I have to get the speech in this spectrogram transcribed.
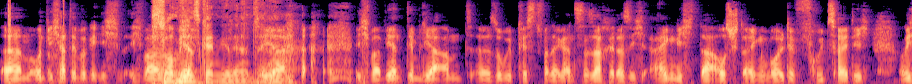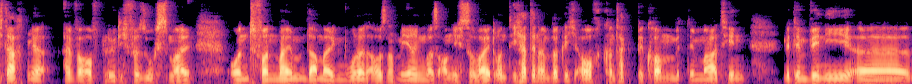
Ähm, und ich hatte wirklich, ich, ich war... So haben wir uns kennengelernt, ja. ja. Ich war während dem Lehramt äh, so bepisst von der ganzen Sache, dass ich eigentlich da aussteigen wollte, frühzeitig. Und ich dachte mir einfach auf blöd, ich versuch's mal. Und von meinem damaligen Wohnort aus nach Mehring war es auch nicht so weit. Und ich hatte dann wirklich auch Kontakt bekommen mit dem Martin, mit dem Winnie, äh,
